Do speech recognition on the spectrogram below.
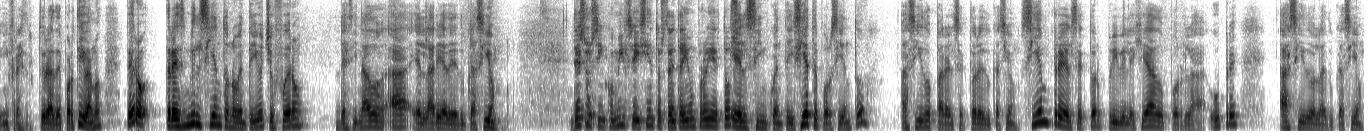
infraestructura deportiva, ¿no? Pero 3.198 fueron destinados al área de educación. De esos 5.631 proyectos... El 57% ha sido para el sector educación. Siempre el sector privilegiado por la UPRE ha sido la educación.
